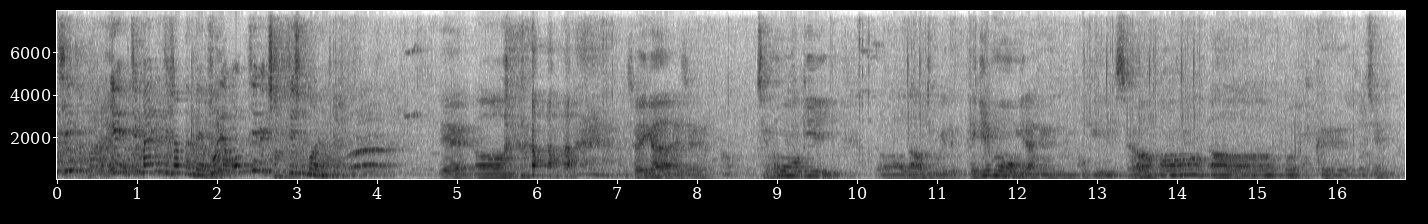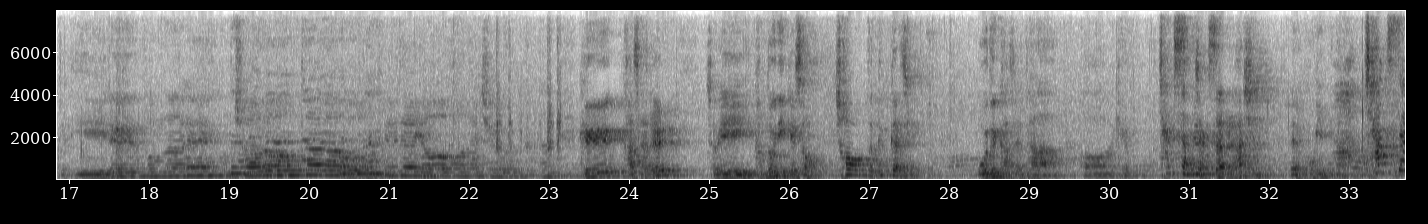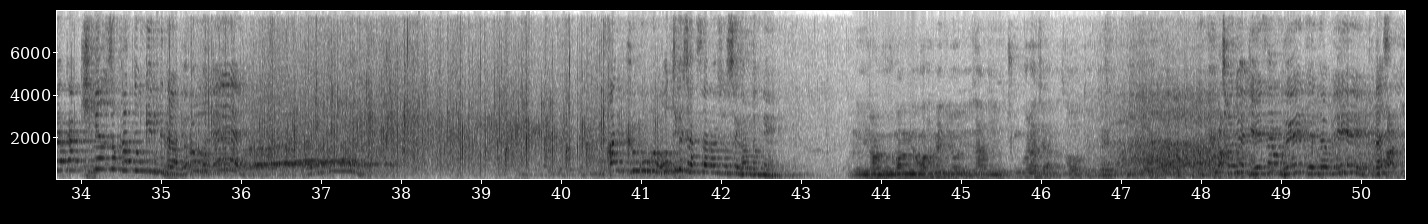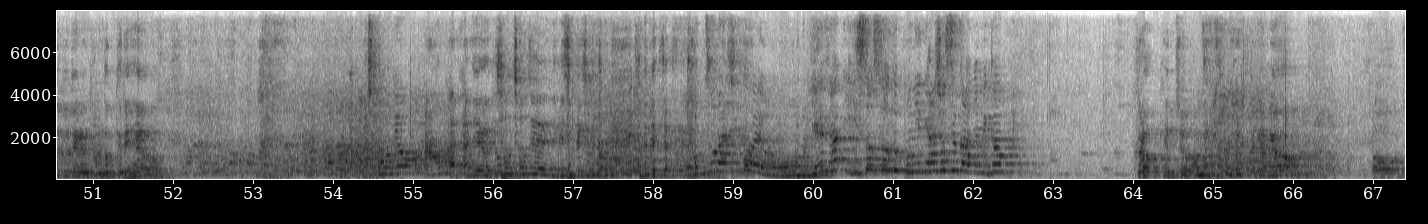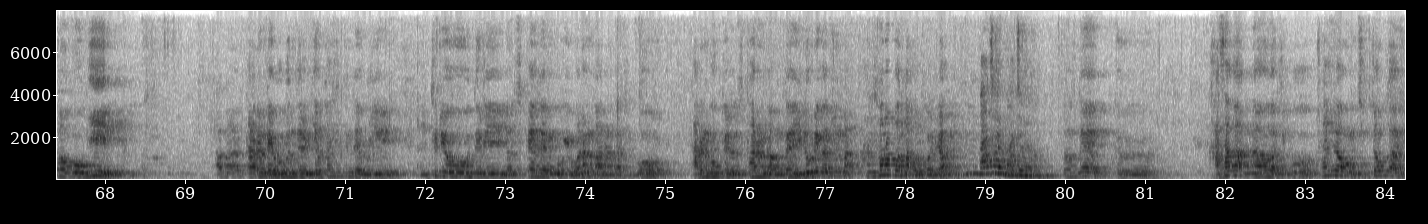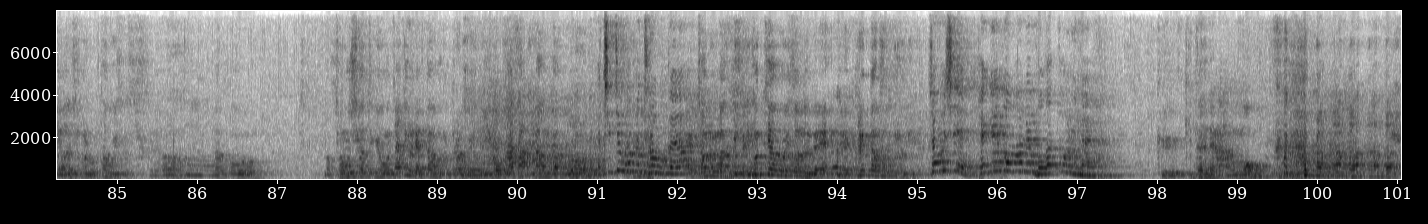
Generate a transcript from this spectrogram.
씨? 예, 지금 많이 드셨는데 왜 엄지를 척 드신 거예요? 예, 어, 저희가 이제 어, 제목이 어, 나온지 모르겠는데 백일몽이라는 곡이 있어요. 어, 어, 뭐, 그, 뭐지? 이른 봄날의 꿈처럼 다가온 그대 영원할 줄그 가사를 저희 감독님께서 처음부터 끝까지 모든 가사를 다 어, 이렇게 작사를 작사를 하신 네, 곡입니다. 작사가 김현석 감독님입니다, 여러분. 예. 오. 아니 그 곡을 어떻게 작사를 하셨어요, 감독님? 원래 이런 음악 영화 하면요 예산이 충분하지 않아서 되게 전혀 예상 외 대답 왜 그거 안 줘도 되는 감독들이 해요. 전혀 아, 아니요, 천, 천재님이세요, 천재, 작사가. 겸손하신 거예요. 예산이 있었어도 본인이 하셨을 거 아닙니까? 그렇겠죠 아마. 왜냐면 저, 저 곡이 아마 다른 배우분들 기억하실 텐데 우리 이 트리오들이 연습해야 되는 곡이 워낙 많아가지고 다른 곡들 연습하는 가운데 이 노래가 좀 한 서너 번 나올걸요? 음, 맞아요, 맞아요. 그런데 그 가사가 안 나와가지고 촬영 직전까지 연습을 못 하고 있었어요. 그래갖고 막 정우 씨 같은 경우는 짜증을 냈다고 그러더라고요. 이거 가사 안 나온다고. 아, 직접 한번 들어볼까요? 네, 저는 막 콘티하고 있었는데 네, 그랬다고 그러더라고요. 정우 씨, 백일봉 하면 뭐가 떠오르나요? 그 기타에 대한 악몽?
